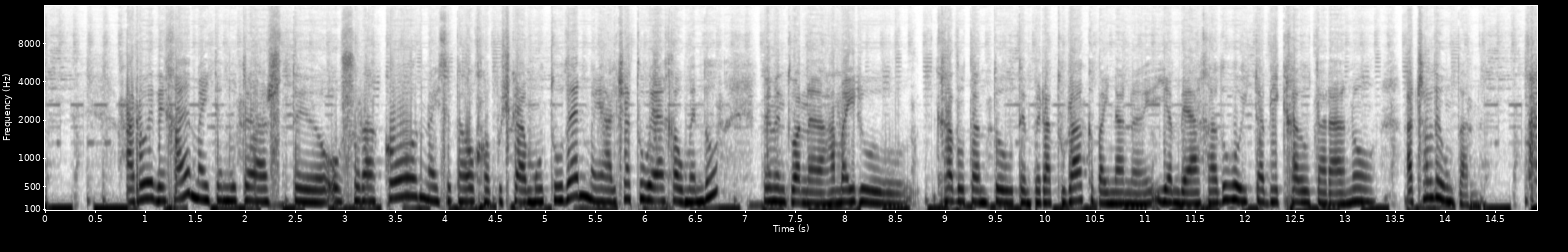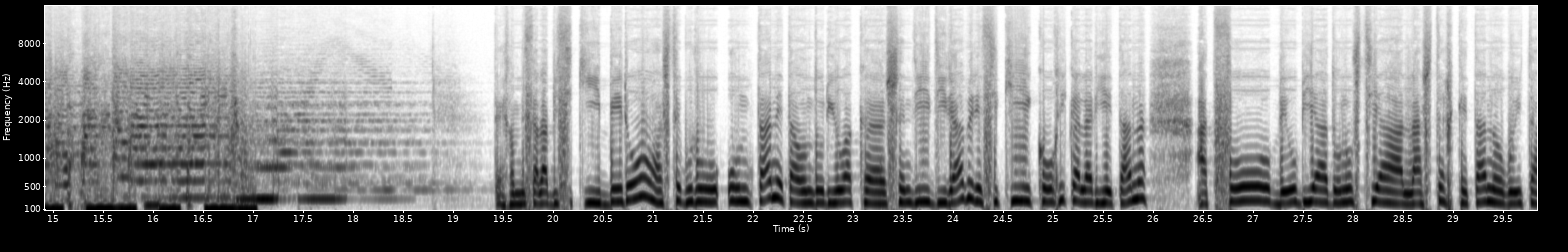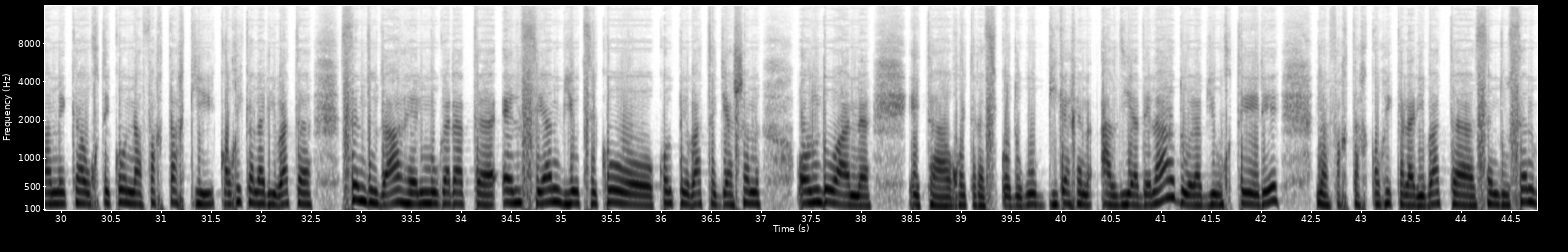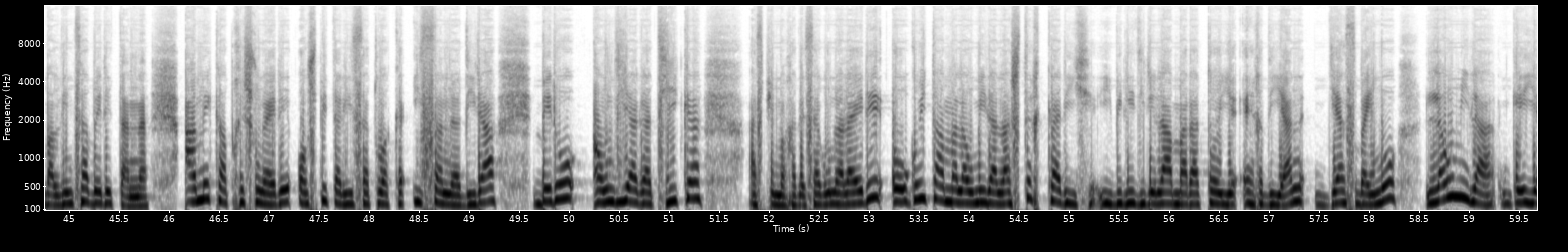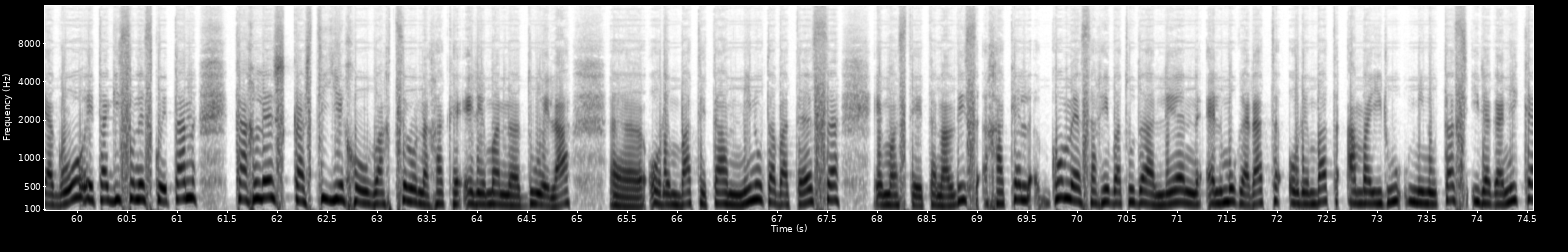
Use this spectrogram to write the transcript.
Arro edeja, maiten dute aste osorako, naiz eta hoja puxka mutu den, baina altxatu behar jaumen du. Mementuan eh, hamairu grado tanto temperaturak, baina eh, ian behar jadu, oita bi gradotara, no? Atxalde untan. Egan bezala biziki bero, asteburu untan eta ondorioak uh, sendi dira, bereziki korrikalarietan, atzo behobia donostia lasterketan, ogoita ameka urteko nafartarki korrikalari bat uh, zendu da, helmugarat elzean, bihotzeko kolpe bat jasan ondoan, eta horretaraziko dugu, bigarren aldia dela, duela bi urte ere, nafartar korrikalari bat zendu zen, baldintza beretan. Ameka presuna ere, hospitalizatuak izan dira, bero haundiagatik, azpimahat ezagun ala ere, ogoita amalau mila lasterkari ibili direla maratoi erdian, jaz baino, lau mila gehiago, eta gizonezkoetan Carles Castillejo Bartzelonajak ere man duela, uh, bat eta minuta batez, emazteetan aldiz, Raquel Gomez arribatu da lehen elmugarat, oren bat amairu minutaz iraganik,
